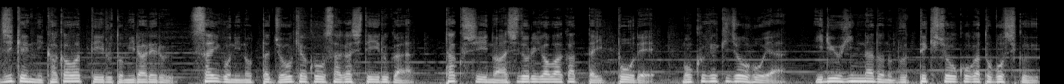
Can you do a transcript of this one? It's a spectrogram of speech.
事件に関わっているとみられる最後に乗った乗客を探しているが、タクシーの足取りが分かった一方で、目撃情報や遺留品などの物的証拠が乏しく、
